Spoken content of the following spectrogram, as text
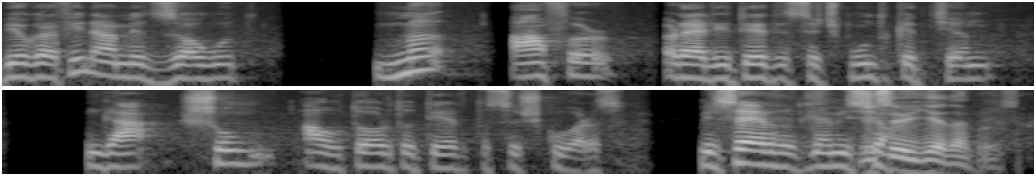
biografinë e Ahmet Zogut më afër realitetit se ç'mund të ketë qenë nga shumë autorë të tjerë të së shkuarës. Mirë se erdhët në emision. Mirë se ju gjeta, profesor.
